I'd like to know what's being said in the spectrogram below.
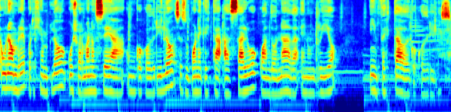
Un hombre, por ejemplo, cuyo hermano sea un cocodrilo, se supone que está a salvo cuando nada en un río infestado de cocodrilos.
